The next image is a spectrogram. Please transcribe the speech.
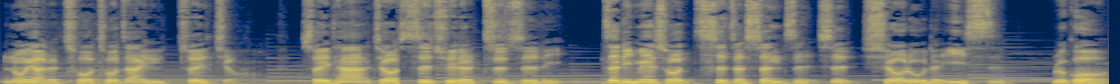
挪亚的错错在于醉酒，所以他就失去了自制力。这里面说赤着身子是羞辱的意思。如果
